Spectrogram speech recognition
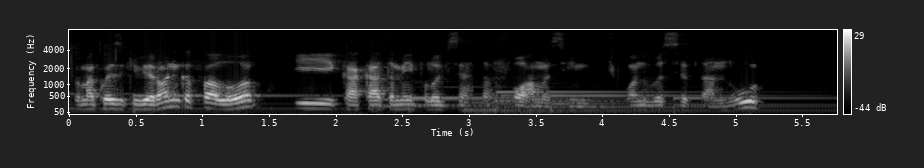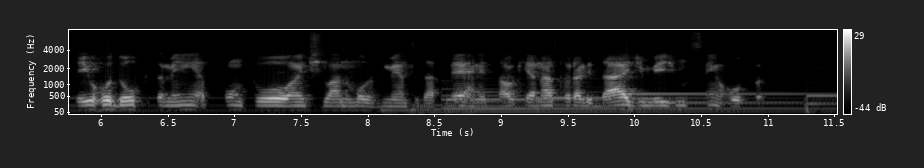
Foi uma coisa que Verônica falou e Kaká também falou de certa forma, assim, de quando você tá nu. E o Rodolfo também apontou antes lá no movimento da perna e tal, que é a naturalidade mesmo sem roupa.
